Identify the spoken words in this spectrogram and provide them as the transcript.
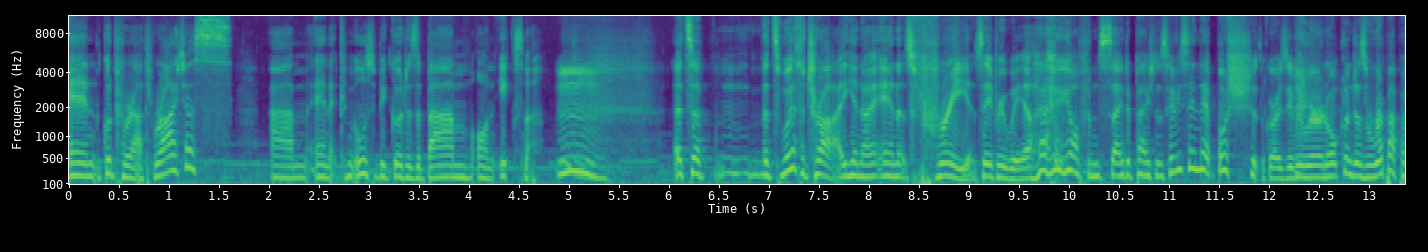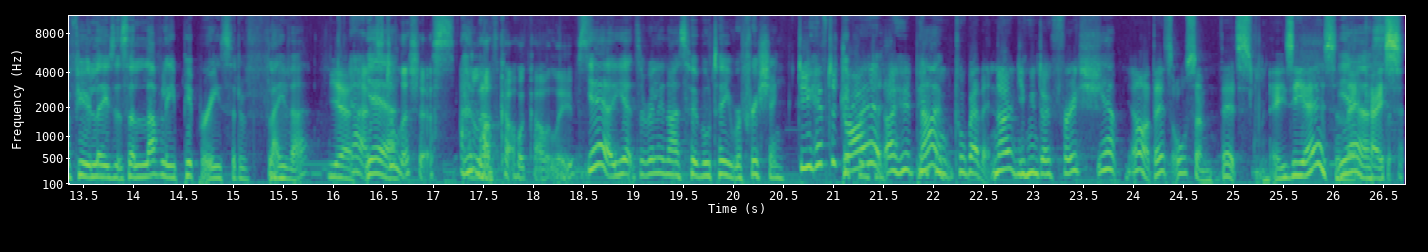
And good for arthritis. Um, and it can also be good as a balm on eczema. It's a, it's worth a try, you know, and it's free. It's everywhere. I often say to patients, "Have you seen that bush that grows everywhere in Auckland? Just rip up a few leaves. It's a lovely peppery sort of flavour. Yeah. Yeah, it's Yeah. delicious. I love kawakawa leaves. Yeah, yeah, it's a really nice herbal tea, refreshing. Do you have to dry Different it? I heard people No. talk about that. No, you can do fresh. Yep. Oh, that's awesome. That's easy as in that case.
